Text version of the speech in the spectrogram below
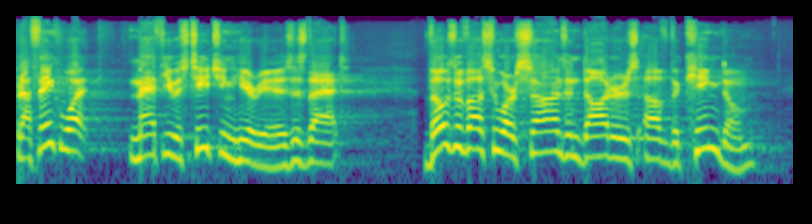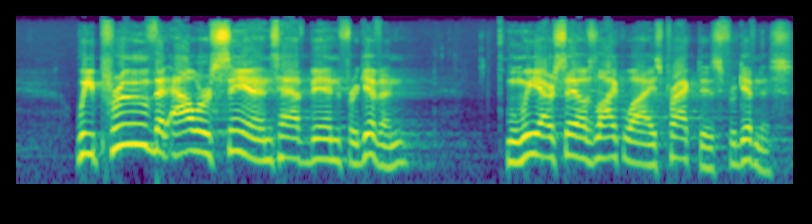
But I think what Matthew is teaching here is, is that those of us who are sons and daughters of the kingdom, we prove that our sins have been forgiven when we ourselves likewise practice forgiveness.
